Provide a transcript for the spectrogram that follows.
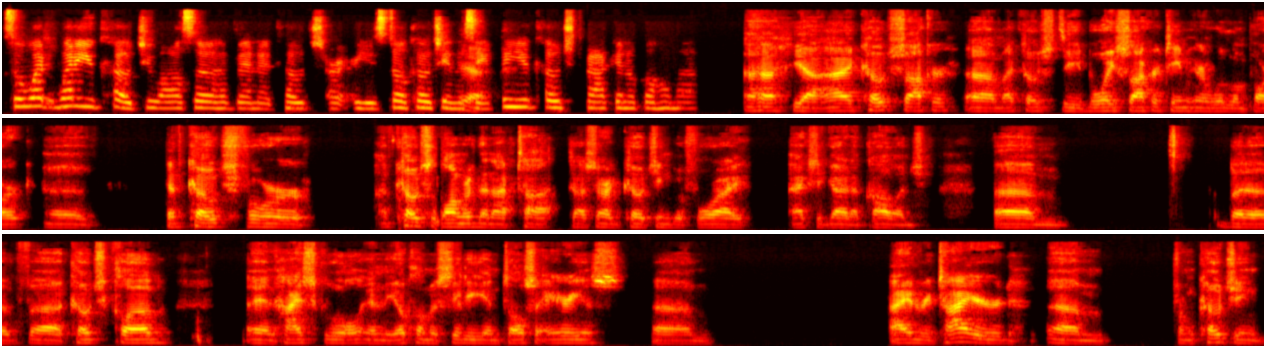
so what what do you coach? You also have been a coach. Are, are you still coaching the yeah. same thing you coached back in Oklahoma? uh-huh. yeah, I coach soccer. Um, I coached the boys soccer team here in Woodland Park. Uh, have coached for I've coached longer than I've taught. I started coaching before I actually got to college. Um, but I've uh, coached club in high school in the Oklahoma City and Tulsa areas. Um, I had retired um, from coaching.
